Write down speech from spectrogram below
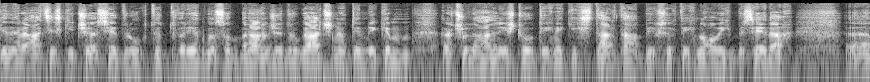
generacijski čas je drug, tudi verjetno so branže drugačne v tem nekem računalništvu, v teh nekih start-upih, vseh teh novih besedah. Eh,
